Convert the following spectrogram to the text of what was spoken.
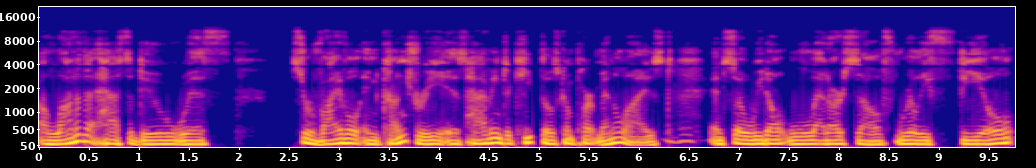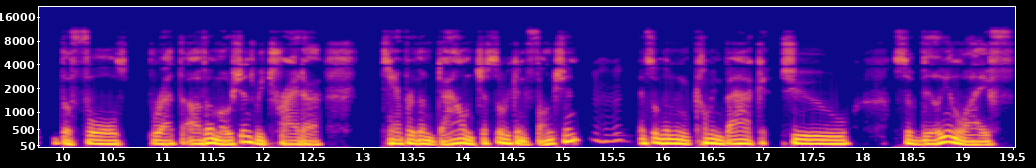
A lot of that has to do with survival in country is having to keep those compartmentalized Mhm. and so we don't let ourselves really feel the full breadth of emotions. We try to tamper them down just so we can function. Mhm. And so then coming back to civilian life,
